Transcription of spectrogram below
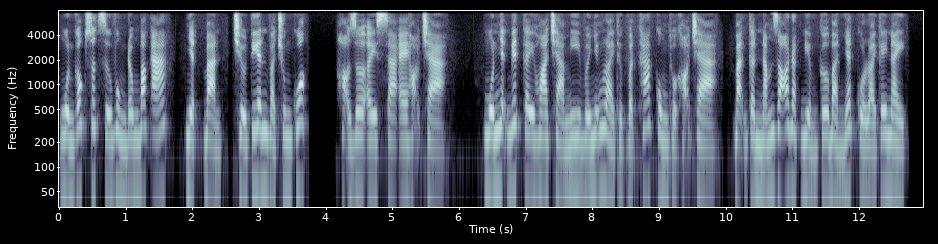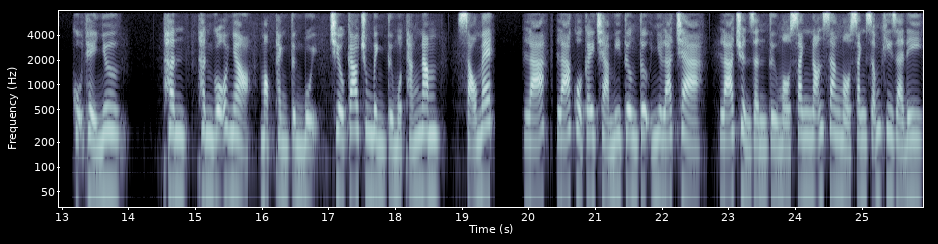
Nguồn gốc xuất xứ vùng Đông Bắc Á, Nhật Bản, Triều Tiên và Trung Quốc. Họ dơ Asae họ trà. Muốn nhận biết cây hoa trà mi với những loài thực vật khác cùng thuộc họ trà, bạn cần nắm rõ đặc điểm cơ bản nhất của loài cây này. Cụ thể như thân, thân gỗ nhỏ, mọc thành từng bụi, chiều cao trung bình từ 1 tháng 5, 6 mét. Lá, lá của cây trà mi tương tự như lá trà, lá chuyển dần từ màu xanh nõn sang màu xanh sẫm khi già đi.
